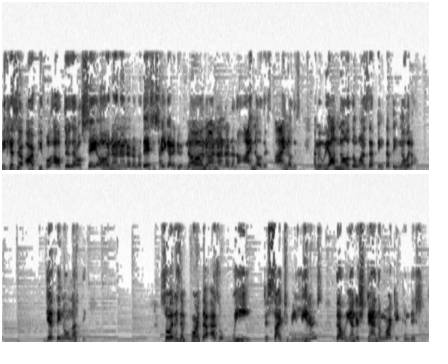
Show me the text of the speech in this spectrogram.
Because there are people out there that'll say, oh, no, no, no, no, no, this is how you got to do it. No, no, no, no, no, no, I know this. I know this. I mean, we all know the ones that think that they know it all, yet they know nothing. So it is important that as we decide to be leaders, that we understand the market conditions,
